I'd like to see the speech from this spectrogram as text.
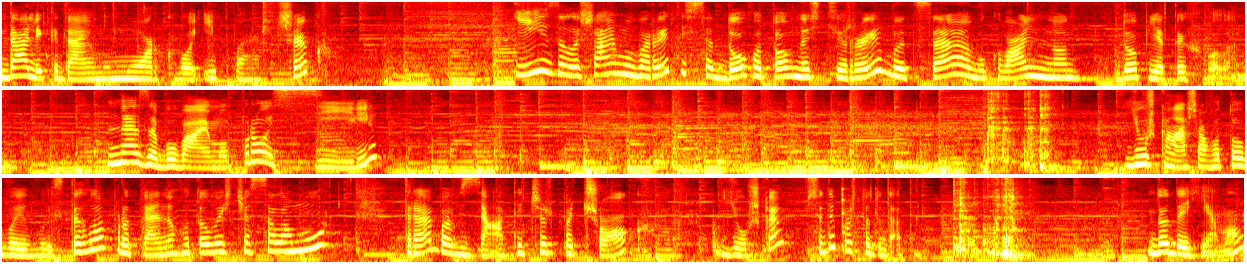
Далі кидаємо моркву і перчик. І залишаємо варитися до готовності риби. Це буквально до 5 хвилин. Не забуваємо про сіль. Юшка наша готова і вистигла, проте не готовий ще саламур. Треба взяти черпачок юшки, сюди просто додати. Додаємо.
